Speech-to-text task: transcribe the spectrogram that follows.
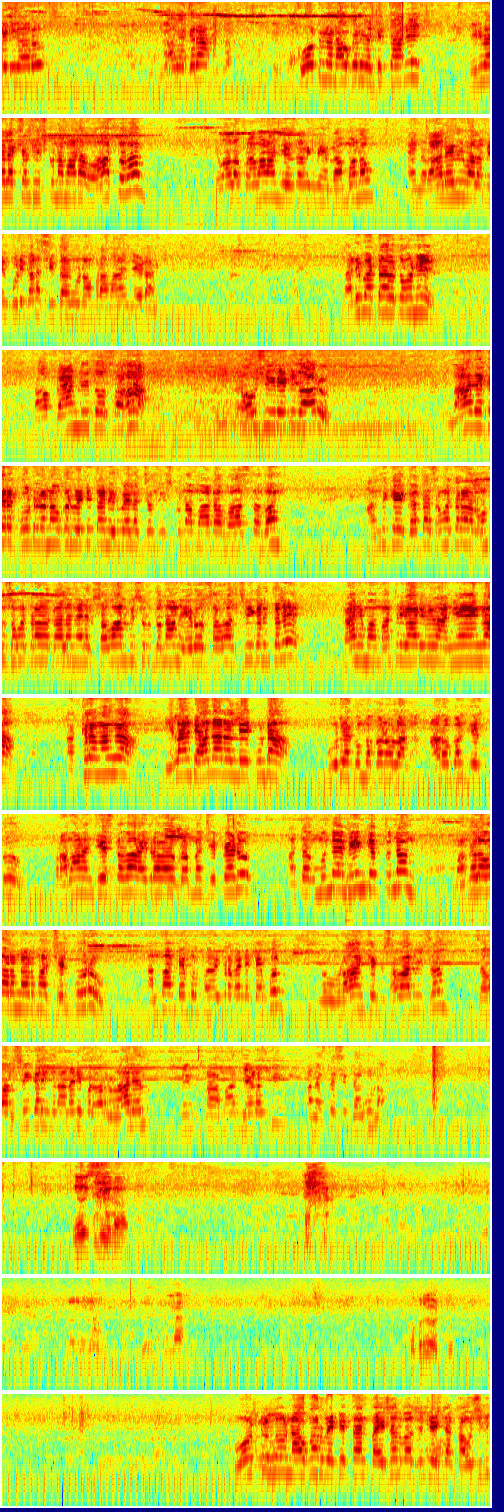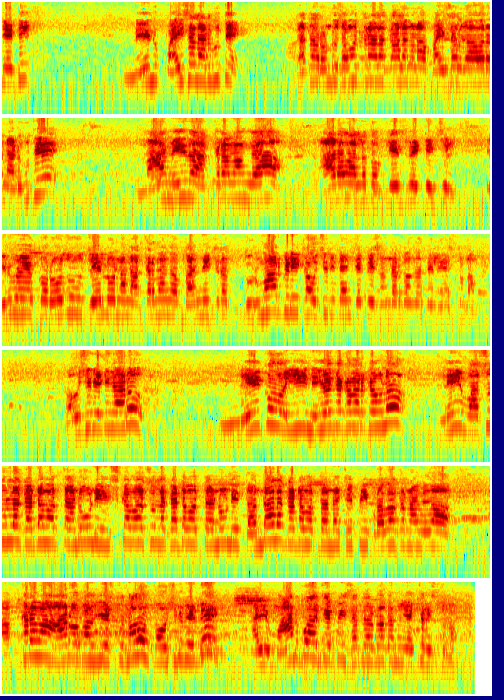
రెడ్డి గారు నా దగ్గర కోర్టులో నౌకరీ పెట్టిస్తానని ఇరవై లక్షలు తీసుకున్న మాట వాస్తవం. ఇవాళ ప్రమాణం చేయడానికి మేము రమ్మన్నాం. ఆయన రాలేదు ఇవాళ మేము గుడికాడ సిద్ధంగా ఉన్నాం ప్రమాణం చేయడానికి. తడిబట్టాలతోని నా ఫ్యామిలీతో సహా కౌశిక్ రెడ్డి గారు నా దగ్గర కోర్టులో నౌకరు పెట్టిస్తాను ఇరవై లక్షలు తీసుకున్న మాట వాస్తవం. అందుకే గత సంవత్సరాలు రెండు సంవత్సరాల కాలంగా సవాల్ విసురుతున్నాను. ఏ రోజు సవాల్ స్వీకరించలే. కానీ మా మంత్రి గారి మీద అన్యాయంగా అక్రమంగా ఇలాంటి ఆధారాలు లేకుండా బూడిద కుంభకోణంలో ఆరోపణలు చేస్తూ ప్రమాణం చేస్తావా? హైదరాబాద్ రమ్మని చెప్పాడు. అంతకు ముందే మేము చెప్తున్నాం మంగళవారం నాడు మా చెల్పూరు హనుమాన్ టెంపుల్ పవిత్రమైన టెంపుల్ నువ్వు రా అని చెప్పి సవాల్ విషయం సవాల్ స్వీకరించినానని ఇప్పటి వరకు రాలేదు. మేము ప్రమాణం చేయడానికి అని వస్తే సిద్ధంగా ఉన్నాం. జై శ్రీరామ్. కొబ్బరి కొట్టు. కోర్టుల్లో నౌకరు పెట్టిస్తాను పైసలు వసూలు చేసిన కౌశిక్ రెడ్డి నేను పైసలు అడిగితే గత రెండు సంవత్సరాల కాలంగా నా పైసలు కావాలని అడిగితే నా మీద అక్రమంగా ఆడవాళ్ళతో కేసు పెట్టించి ఇరవై ఒక్క రోజు జైల్లో నన్ను అక్రమంగా బంధించిన దుర్మార్గుడి కౌశిక్ రెడ్డి అని చెప్పి సందర్భంగా తెలియజేస్తున్నాం. కౌశిక్ రెడ్డి గారు నీకు ఈ నియోజకవర్గంలో నీ వసూళ్ళ గడ్డమత్తాడు నీ ఇసుక వసూళ్ళ గడ్డమత్తాడు నీ దందాల గడ్డమత్తాడు అని చెప్పి ప్రభాకర్ నా మీద అక్రమ ఆరోపణలు చేస్తున్నావు కౌశిక్ రెడ్డి. అవి మానుకో అని చెప్పి సందర్భంగా మేము హెచ్చరిస్తున్నాం.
